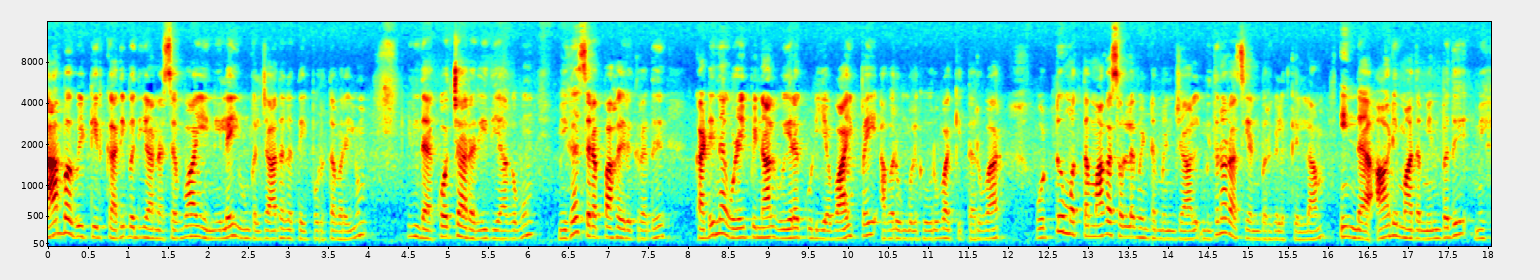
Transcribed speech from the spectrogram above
லாப வீட்டிற்கு அதிபதியான செவ்வாயின் நிலை உங்கள் ஜாதகத்தை பொறுத்தவரையும் இந்த கோச்சார ரீதியாகவும் மிக சிறப்பாக இருக்கிறது. கடின உழைப்பினால் உயரக்கூடிய வாய்ப்பை அவர் உங்களுக்கு உருவாக்கி தருவார். ஒட்டு மொத்தமாக சொல்ல வேண்டுமென்றால் மிதுனராசி அன்பர்களுக்கெல்லாம் இந்த ஆடி மாதம் என்பது மிக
